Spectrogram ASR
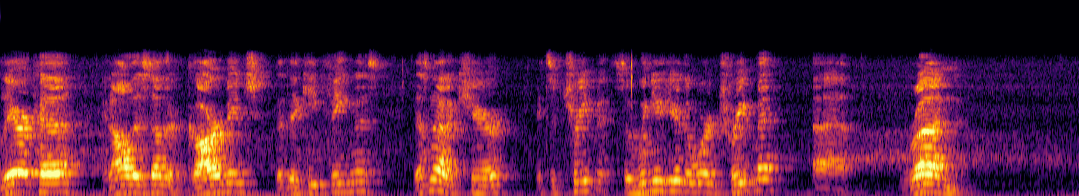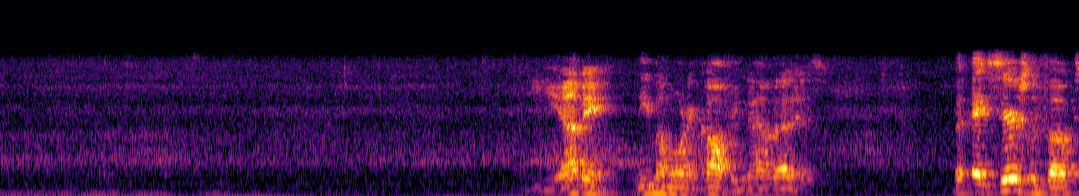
Lyrica and all this other garbage that they keep feeding us, that's not a cure. It's a treatment. So when you hear the word treatment, uh, run. Yummy. Need my morning coffee. You know how that is. But hey, seriously, folks,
